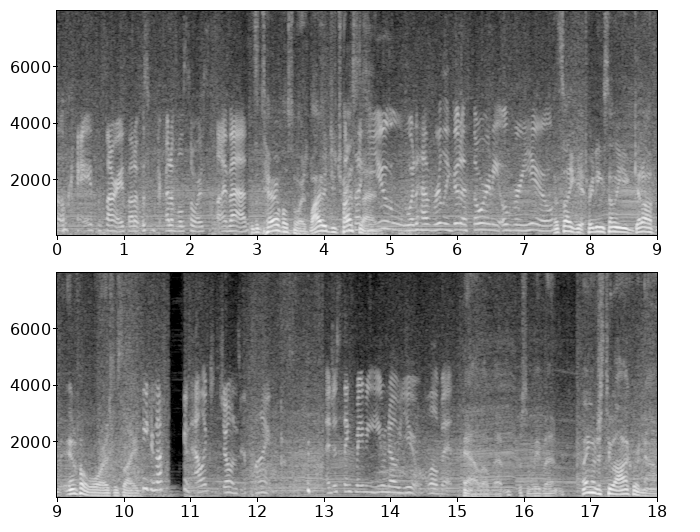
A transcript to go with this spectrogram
Okay, so sorry. I thought it was a credible source. My bad. it's a terrible source. Why would you trust that? you would have really good authority over you. That's like treating something you get off InfoWars is like, You're not f***ing Alex Jones. You're fine. I just think maybe you know you a little bit. yeah, a little bit. Just a wee bit. I think I'm just too awkward now.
